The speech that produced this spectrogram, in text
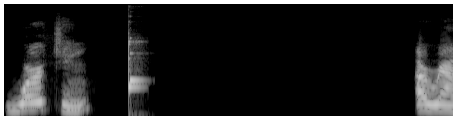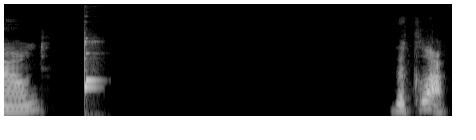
working around the clock.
